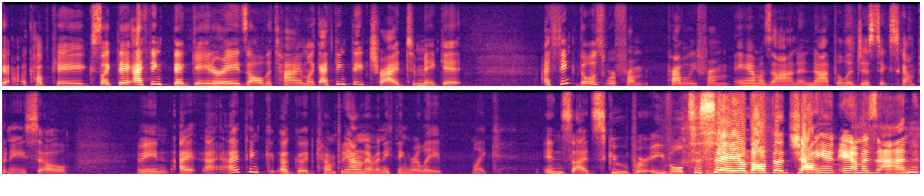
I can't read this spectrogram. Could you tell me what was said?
uh, cupcakes. Like they, I think that Gatorades all the time. Like I think they tried to make it. I think those were from probably from Amazon and not the logistics company. So, I mean, I, I think a good company. I don't have anything really like inside scoop or evil to say about the giant Amazon.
